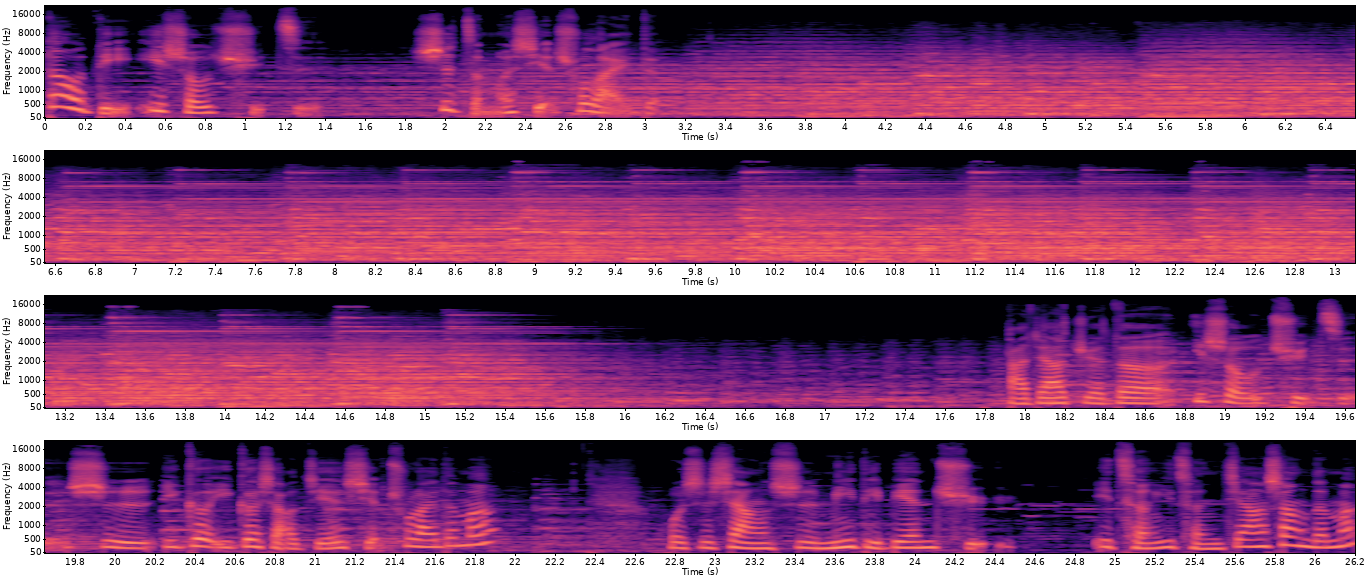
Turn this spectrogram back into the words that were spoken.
到底一首曲子。是怎么写出来的？大家觉得一首曲子是一个一个小节写出来的吗？或是像是 MIDI 编曲一层一层加上的吗？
